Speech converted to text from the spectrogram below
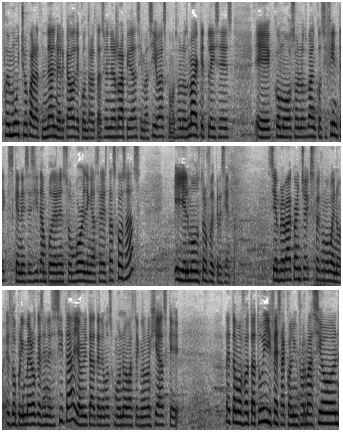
fue mucho para atender al mercado de contrataciones rápidas y masivas, como son los marketplaces, eh, como son los bancos y fintechs que necesitan poder en su onboarding hacer estas cosas, y el monstruo fue creciendo. Siempre background checks fue como, bueno, es lo primero que se necesita y ahorita tenemos como nuevas tecnologías que le tomo foto a tu IFE, saco la información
